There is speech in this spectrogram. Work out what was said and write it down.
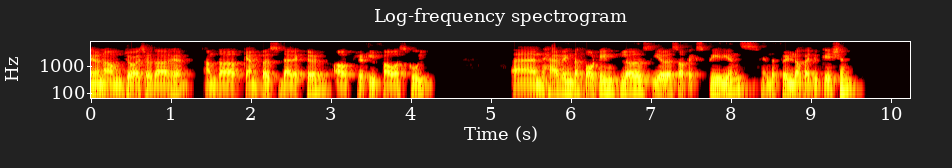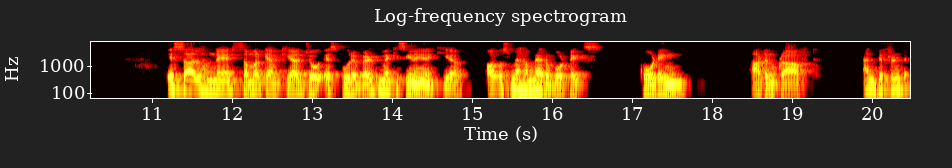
मेरा नाम जॉय सरदार है I'm the campus director of Little Flower School and having the 14 plus years of experience in the field of education. इस साल हमने समर कैंप किया जो इस पूरे बेल्ट में किसी ने नहीं किया और उसमें हमने robotics coding art and craft and different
